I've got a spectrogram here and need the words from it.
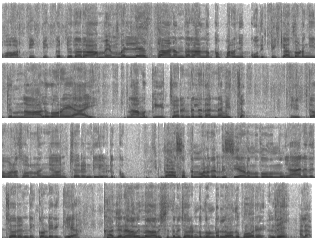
പാർട്ടി ടിക്കറ്റ് തരാം എം എൽ എ സ്ഥാനം തരാന്നൊക്കെ പറഞ്ഞ് കൊതിപ്പിക്കാൻ തുടങ്ങിയിട്ട് നാല് കുറെ ആയി. നമുക്ക് ഈ ചുരണ്ടിൽ തന്നെ മിച്ചം. ഇത്തവണ സ്വർണം ഞാൻ ചുരണ്ടി എടുക്കും. ദാസപ്പൻ വളരെ ബിസിയാണെന്ന് തോന്നുന്നു. ഞാനിത് ചുരണ്ടിക്കൊണ്ടിരിക്കുക ഖജനാവിന്ന് ആവശ്യത്തിന് ചുരണ്ടുന്നുണ്ടല്ലോ അത് പോരെ. എന്തേ? അല്ല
